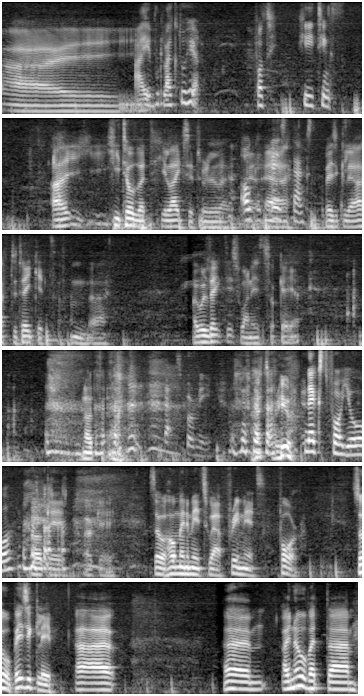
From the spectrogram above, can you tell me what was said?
I, I would like to hear what he thinks. I, he told that he likes it really. uh, Okay, yeah. yes, thanks. Basically, I have to take it, and uh, I will take this one. It's okay. Yeah. Not. That's for me. that's for you. Next for you. okay, okay. So how many minutes we have? Three minutes. Four. So basically, uh, um, I know that um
